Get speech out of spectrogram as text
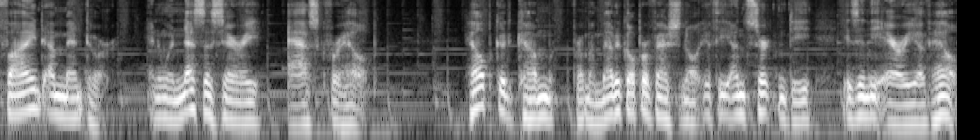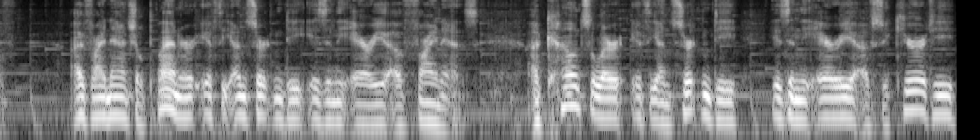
Find a mentor and, when necessary, ask for help. Help could come from a medical professional if the uncertainty is in the area of health, a financial planner if the uncertainty is in the area of finance, a counselor if the uncertainty is in the area of security,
